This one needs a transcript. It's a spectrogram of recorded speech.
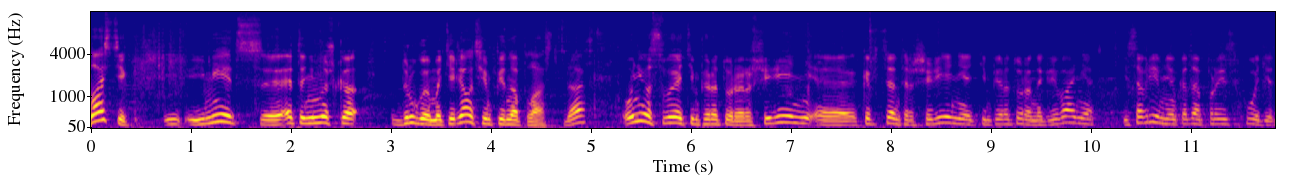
Пластик имеет, это немножко другой материал, чем пенопласт, да? У него своя температура расширения, э, коэффициент расширения, температура нагревания. И со временем, когда происходит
